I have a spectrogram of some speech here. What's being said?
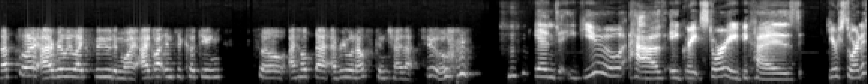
that's why I really like food and why I got into cooking. So I hope that everyone else can try that too. And you have a great story because you're sort of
